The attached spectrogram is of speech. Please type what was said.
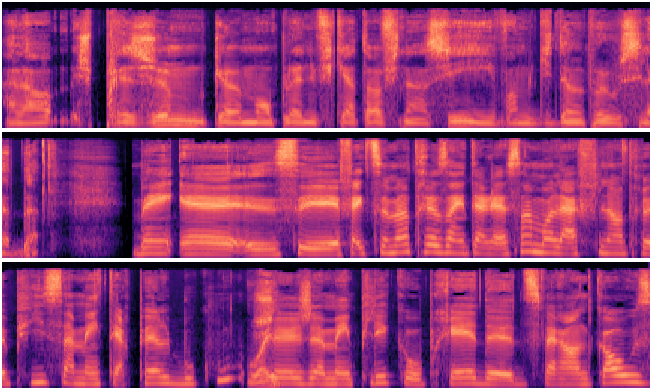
Alors, je présume que mon planificateur financier, il va me guider un peu aussi là-dedans. Bien, euh, c'est effectivement très intéressant. Moi, la philanthropie, ça m'interpelle beaucoup. Oui. Je, je m'implique auprès de différentes causes,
